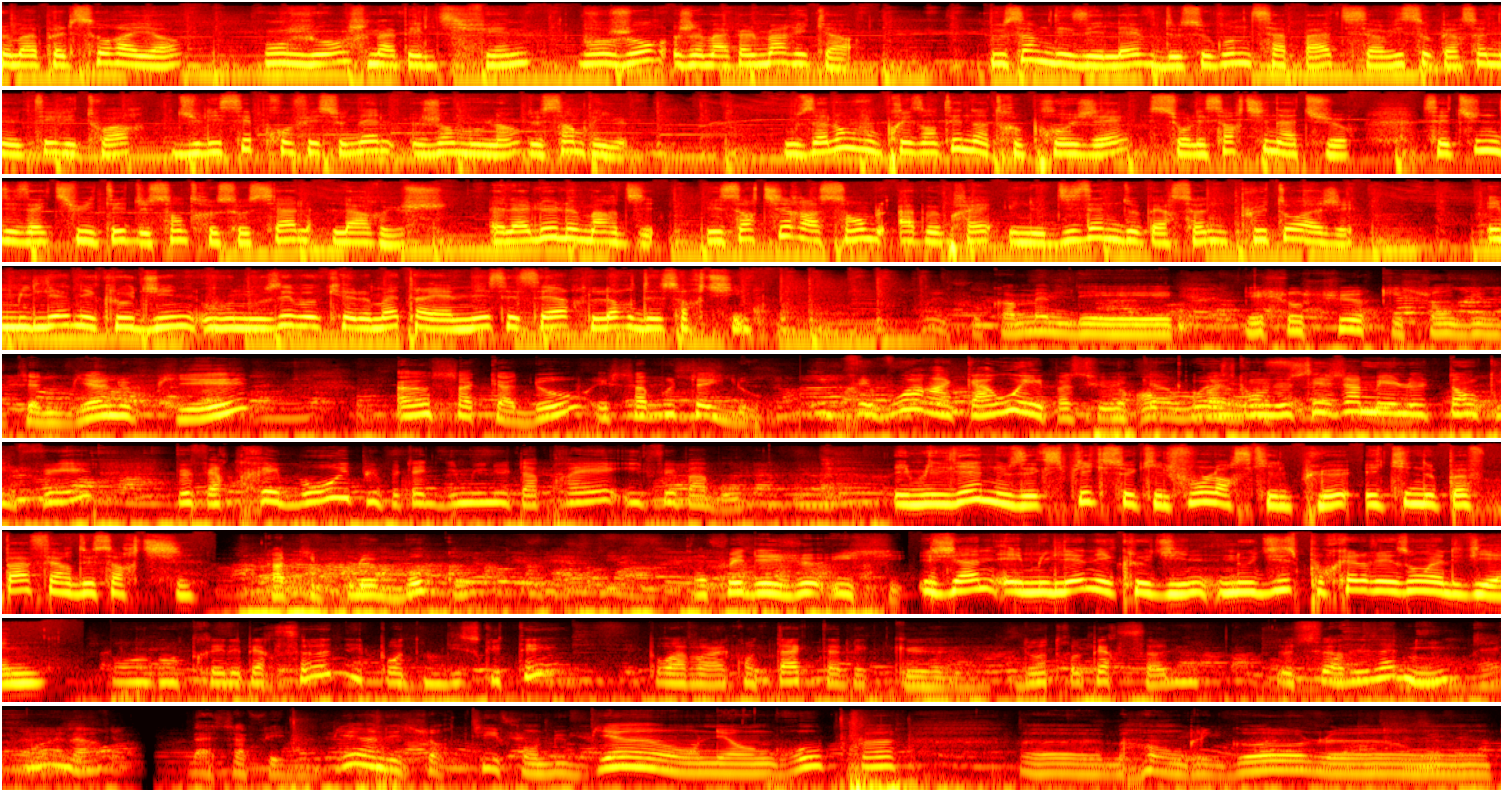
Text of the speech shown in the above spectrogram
je m'appelle Soraya. Bonjour, je m'appelle Tiffaine. Bonjour, je m'appelle Marika. Nous sommes des élèves de seconde SAPAT, service aux personnes et au territoire, du lycée professionnel Jean Moulin de Saint-Brieuc. Nous allons vous présenter notre projet sur les sorties nature. C'est une des activités du centre social La Ruche. Elle a lieu le mardi. Les sorties rassemblent à peu près une dizaine de personnes plutôt âgées. Emilienne et Claudine, vous nous évoquez le matériel nécessaire lors des sorties. Quand même des, des chaussures qui, sont, qui tiennent bien le pied, un sac à dos et sa bouteille d'eau. Il prévoir un kawaii parce que- parce qu'on ne sait jamais le temps qu'il fait. Il peut faire très beau et puis peut-être dix minutes après, il fait pas beau. Emilienne nous explique ce qu'ils font lorsqu'il pleut et qu'ils ne peuvent pas faire de sortie. Quand il pleut beaucoup, on fait des jeux ici. Jeanne, Emilienne et Claudine nous disent pour quelles raisons elles viennent. pour rencontrer les personnes et pour discuter, pour avoir un contact avec euh, d'autres personnes, de se faire des amis. Voilà. Ben, ça fait du bien, les sorties font du bien, on est en groupe, euh, ben, on rigole, euh, on,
